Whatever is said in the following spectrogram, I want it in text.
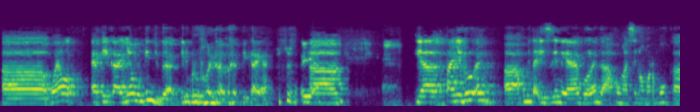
uh, well etikanya mungkin juga ini berhubungan dengan etika ya. uh, ya tanya dulu eh uh, aku minta izin ya boleh nggak aku ngasih nomormu ke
